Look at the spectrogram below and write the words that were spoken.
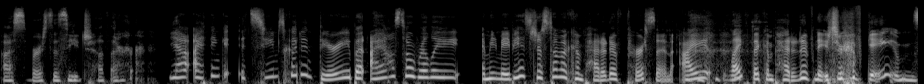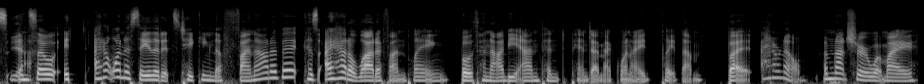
us versus each other. Yeah, I think it seems good in theory, but I also really, I mean, maybe it's just I'm a competitive person. I like the competitive nature of games. Yeah. And so it, I don't want to say that it's taking the fun out of it because I had a lot of fun playing both Hanabi and Pan- Pandemic when I played them. But I don't know. I'm not sure what my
